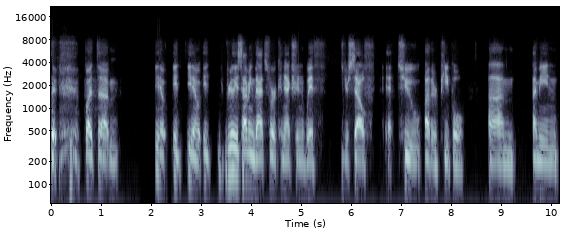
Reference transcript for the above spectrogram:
but um, you know it you know it really is having that sort of connection with yourself eh, to other people. Um, I mean,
